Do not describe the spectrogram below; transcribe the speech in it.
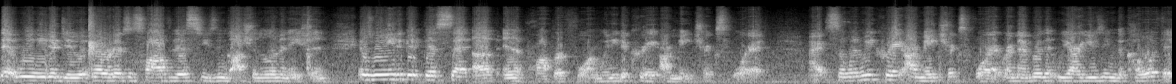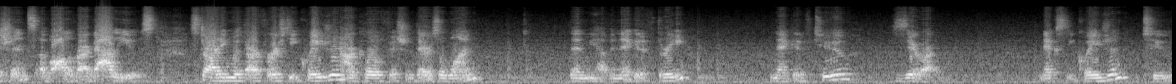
that we need to do in order to solve this using Gaussian elimination is we need to get this set up in a proper form. We need to create our matrix for it. Alright, so when we create our matrix for it, remember that we are using the coefficients of all of our values. Starting with our first equation, our coefficient there is a 1. Then we have a negative 3, negative 2, 0. Next equation, 2,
